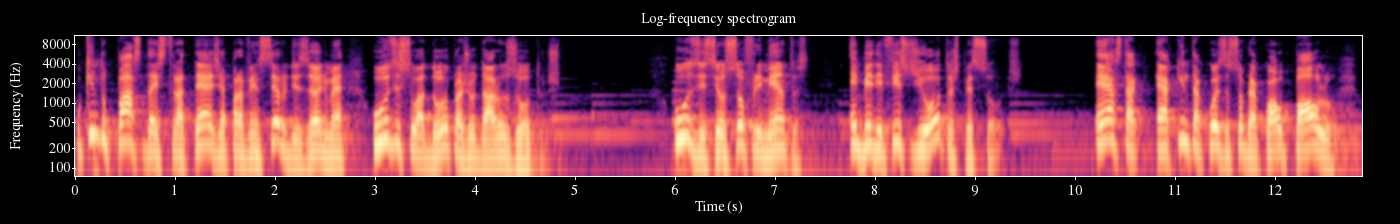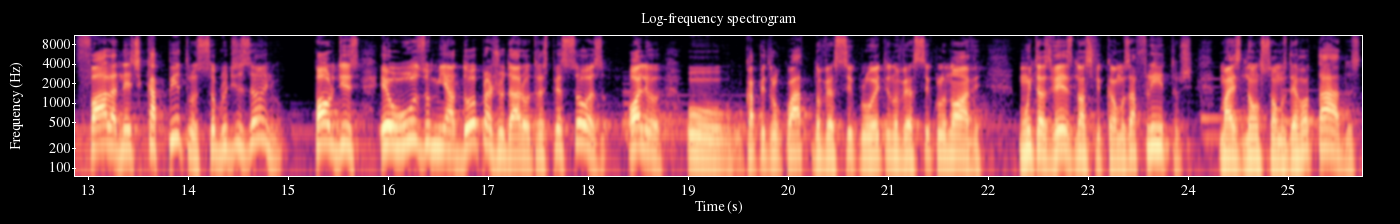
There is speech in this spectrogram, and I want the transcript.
O quinto passo da estratégia para vencer o desânimo é use sua dor para ajudar os outros. Use seus sofrimentos em benefício de outras pessoas. Esta é a quinta coisa sobre a qual Paulo fala neste capítulo sobre o desânimo. Paulo diz: Eu uso minha dor para ajudar outras pessoas. Olha o, o, capítulo 4, no versículo 8 e no versículo 9. Muitas vezes nós ficamos aflitos, mas não somos derrotados.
